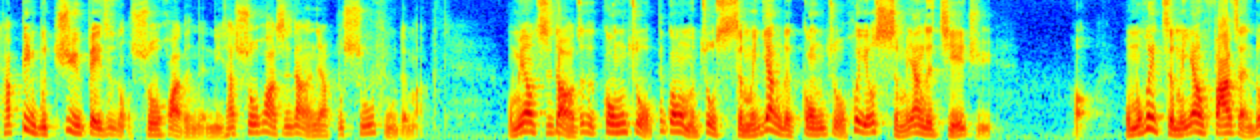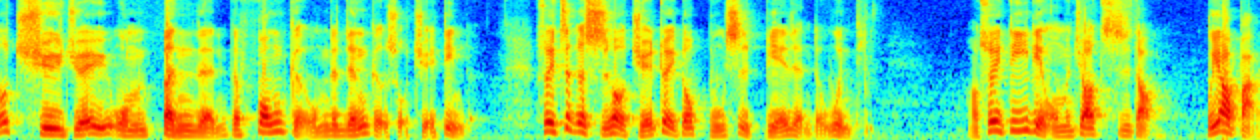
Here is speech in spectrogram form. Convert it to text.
他并不具备这种说话的能力，他说话是让人家不舒服的嘛。我们要知道，这个工作不管我们做什么样的工作，会有什么样的结局，我们会怎么样发展，都取决于我们本人的风格、我们的人格所决定的。所以这个时候绝对都不是别人的问题。好，所以第一点，我们就要知道，不要把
